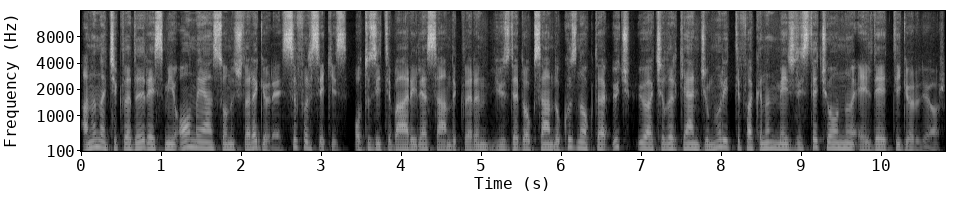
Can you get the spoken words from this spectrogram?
AN'ın açıkladığı resmi olmayan sonuçlara göre 08.30 itibariyle sandıkların %99.3'ü açılırken Cumhur İttifakı'nın mecliste çoğunluğu elde ettiği görülüyor.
